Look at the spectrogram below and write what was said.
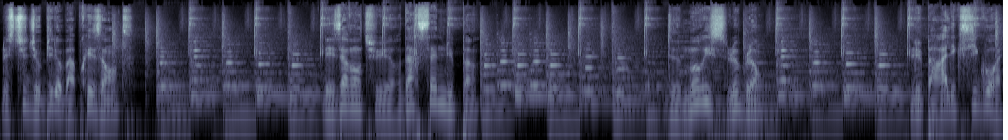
le studio Biloba présente Les aventures d'Arsène Lupin de Maurice Leblanc, lu par Alexis Gouret.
